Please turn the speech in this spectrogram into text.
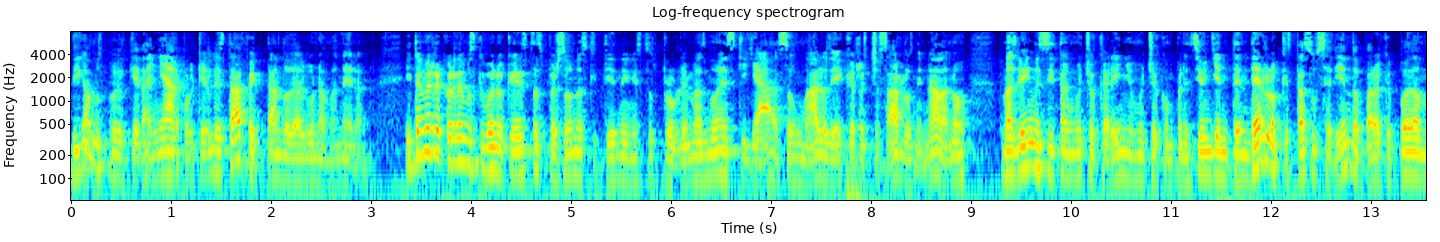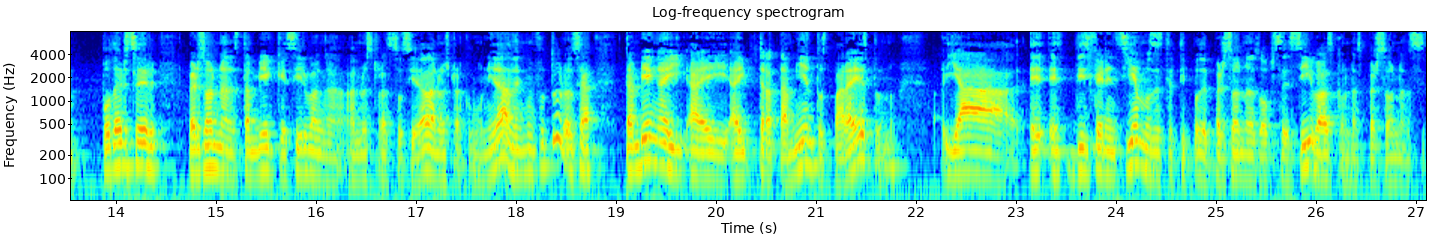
digamos porque dañar, porque le está afectando de alguna manera. Y también recordemos que bueno, que estas personas que tienen estos problemas no es que ya son malos y hay que rechazarlos ni nada, ¿no? Más bien necesitan mucho cariño, mucha comprensión y entender lo que está sucediendo para que puedan poder ser personas también que sirvan a, nuestra sociedad, a nuestra comunidad en un futuro. O sea, también hay, hay, hay tratamientos para esto, ¿no? Ya eh, eh, diferenciemos este tipo de personas obsesivas con las personas,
